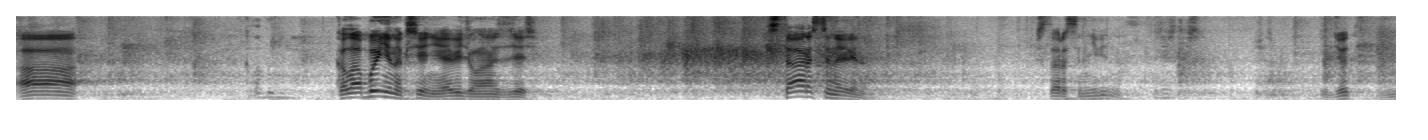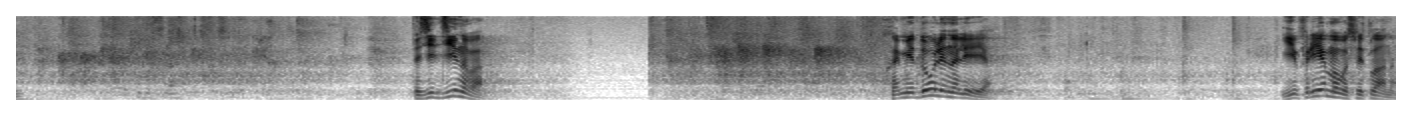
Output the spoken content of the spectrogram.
А, Колобынина Ксения, я видел, она здесь. Старостина Ирина. Старостина не видно? Идет. Тазидинова. Хамидулина Лея. Ефремова Светлана.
